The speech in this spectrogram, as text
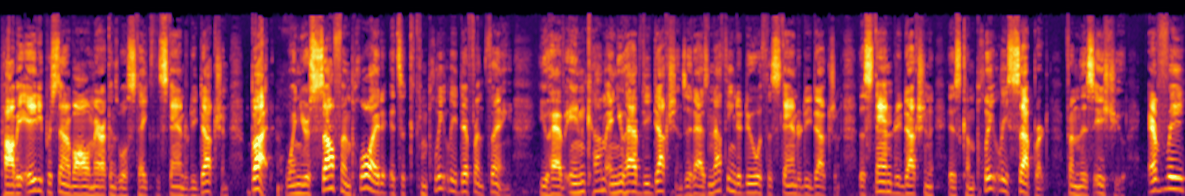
probably 80% of all Americans will take the standard deduction. But when you're self employed, it's a completely different thing. You have income and you have deductions. It has nothing to do with the standard deduction. The standard deduction is completely separate from this issue. Every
